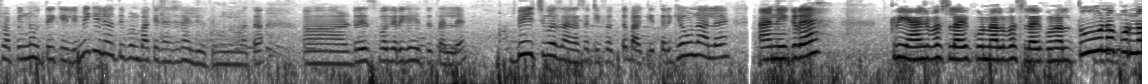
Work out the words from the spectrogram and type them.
शॉपिंग नव्हती केली. मी केली होती पण बाकीच्यांची राहिली होती. म्हणून आता ड्रेस वगैरे घ्यायचं चाललंय. बीचवर जाण्यासाठी फक्त. बाकी तर घेऊन आलोय. आणि इकडे क्रियांश बसलाय कुणाल बसलाय. कुणाल तू ना पूर्ण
